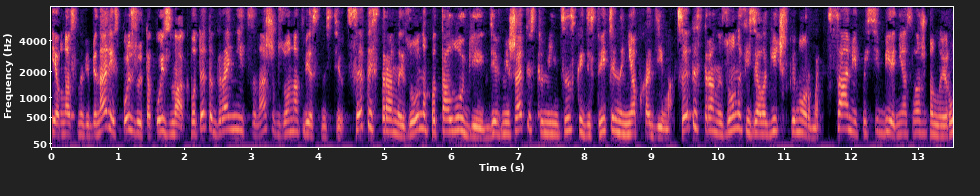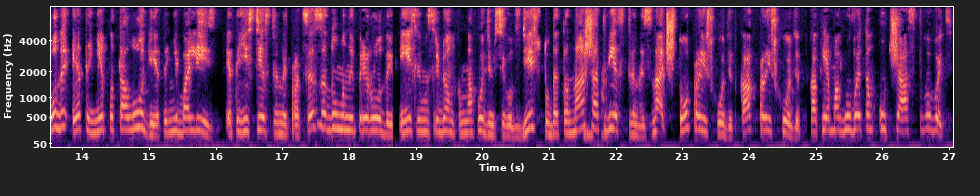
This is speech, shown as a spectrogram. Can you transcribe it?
Я у нас на вебинаре использую такой знак. Вот это граница наших зон ответственности. С этой стороны зона патологии, где вмешательство медицинское действительно необходимо. С этой стороны зона физиологической нормы. Сами по себе неосложненные роды – это не патология, это не болезнь. Это естественный процесс, задуманный природой. И если мы с ребенком находимся вот здесь, то это наша ответственность знать, что происходит, как происходит, как я могу в этом участвовать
